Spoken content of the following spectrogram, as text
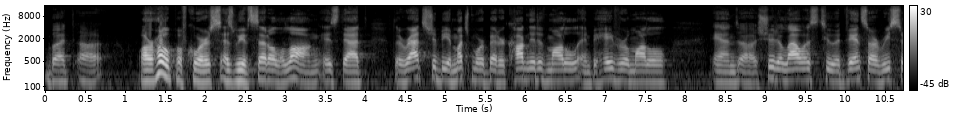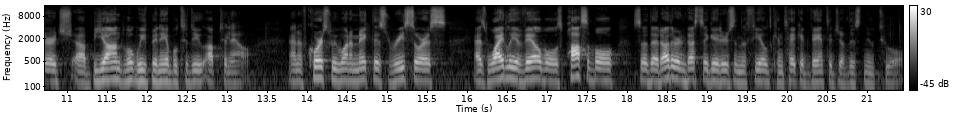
But uh, our hope, of course, as we have said all along, is that the rats should be a much more better cognitive model and behavioral model and uh, should allow us to advance our research uh, beyond what we've been able to do up to now. And of course, we want to make this resource as widely available as possible so that other investigators in the field can take advantage of this new tool.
